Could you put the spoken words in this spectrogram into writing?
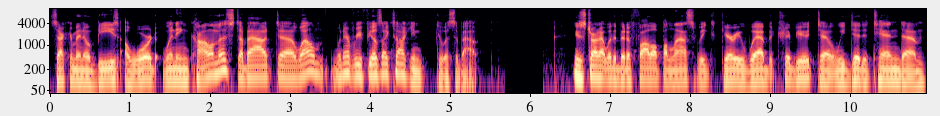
Sacramento Bee's award winning columnist, about, uh, well, whatever he feels like talking to us about. You start out with a bit of follow up on last week's Gary Webb tribute. Uh, we did attend um,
